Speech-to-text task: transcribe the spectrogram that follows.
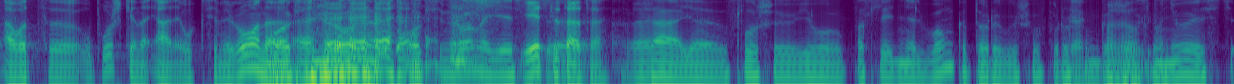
а вот э, у Пушкина, а, у Оксимирона... У Оксимирона, у Оксимирона есть... Есть э, цитата, да? Да, я слушаю его последний альбом, который вышел в прошлом году. пожалуйста. И у него есть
